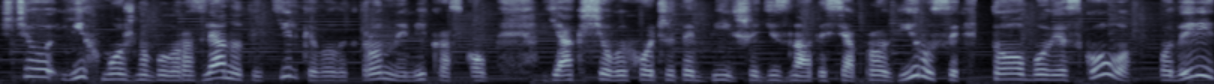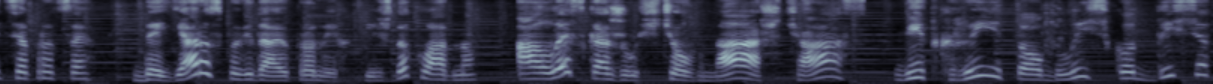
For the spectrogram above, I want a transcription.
що їх можна було розглянути тільки в електронний мікроскоп. Якщо ви хочете більше дізнатися про віруси, то обов'язково подивіться про це, де я розповідаю про них більш докладно. Але скажу, що в наш час відкрито близько 10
